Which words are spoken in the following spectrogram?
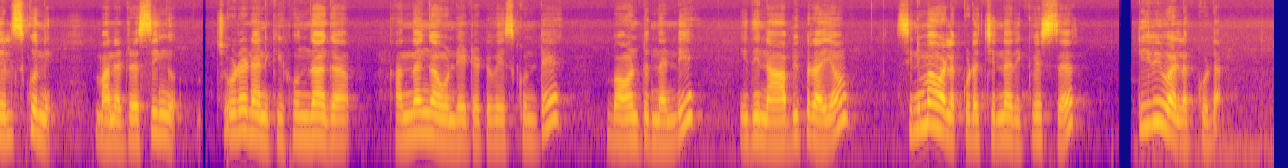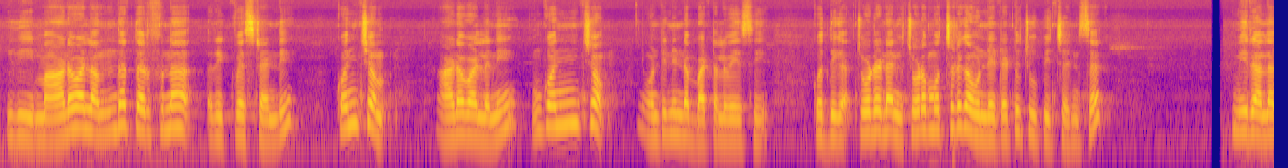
తెలుసుకుని మన డ్రెస్సింగ్ చూడడానికి హుందాగా అందంగా ఉండేటట్టు వేసుకుంటే బాగుంటుందండి. ఇది నా అభిప్రాయం. సినిమా వాళ్ళకు కూడా చిన్న రిక్వెస్ట్ సార్. టీవీ వాళ్ళకు కూడా. ఇది మా ఆడవాళ్ళందరి తరఫున రిక్వెస్ట్ అండి. కొంచెం ఆడవాళ్ళని ఇంకొంచెం ఒంటి నిండా బట్టలు వేసి కొద్దిగా చూడడానికి చూడముచ్చటగా ఉండేటట్టు చూపించండి సార్. మీరు అలా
